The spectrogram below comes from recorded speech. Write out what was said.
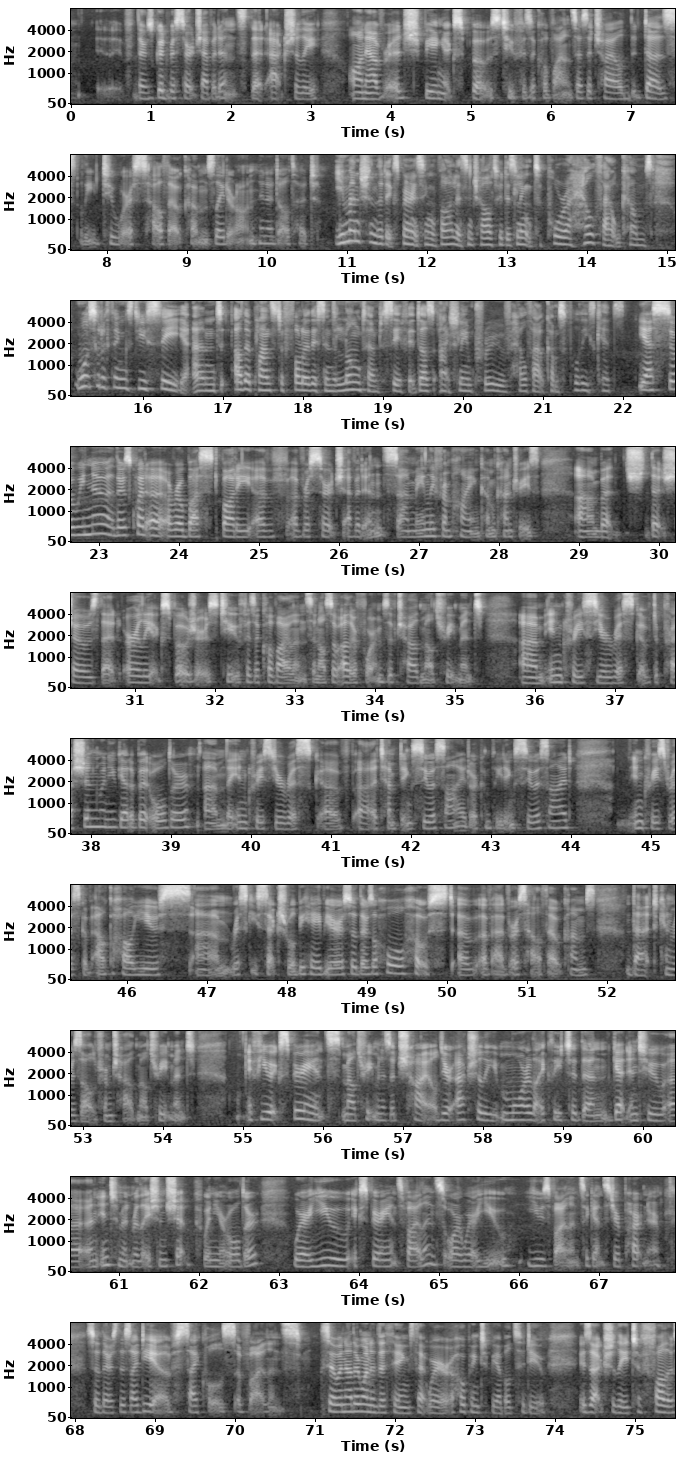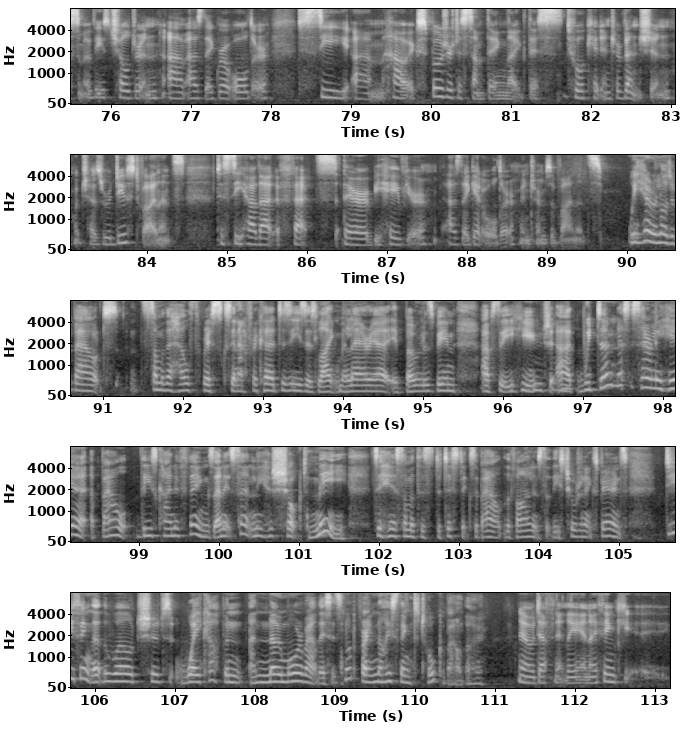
there's good research evidence that actually, on average, being exposed to physical violence as a child does lead to worse health outcomes later on in adulthood. You mentioned that experiencing violence in childhood is linked to poorer health outcomes. What sort of things do you see, and other plans to follow this in the long term to see if it does actually improve health outcomes for these kids? Yes, so we know there's quite a, a robust body of, of research evidence, uh, mainly from high income countries um, but sh- that shows that early exposures to physical violence and also other forms of child maltreatment um, increase your risk of depression when you get a bit older. Um, they increase your risk of uh, attempting suicide or completing suicide increased risk of alcohol use, um, risky sexual behavior. So there's a whole host of, of adverse health outcomes that can result from child maltreatment. If you experience maltreatment as a child, you're actually more likely to then get into a, an intimate relationship when you're older, where you experience violence or where you use violence against your partner. So there's this idea of cycles of violence. So, another one of the things that we're hoping to be able to do is actually to follow some of these children um, as they grow older to see um, how exposure to something like this toolkit intervention, which has reduced violence, to see how that affects their behavior as they get older in terms of violence. We hear a lot about some of the health risks in Africa, diseases like malaria, Ebola's been absolutely huge. Mm-hmm. Uh, we don't necessarily hear about these kind of things, and it certainly has shocked me to hear some of the statistics about the violence that these children experience. Do you think that the world should wake up and, and know more about this? It's not a very nice thing to talk about, though. No, definitely. And I think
